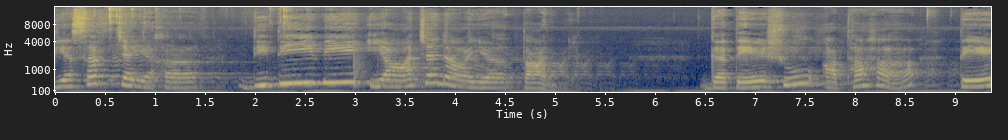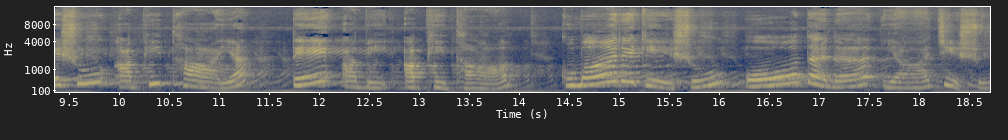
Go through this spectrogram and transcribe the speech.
വ്യസർജയഃ ദിദീവി യാചനായ താൻ ഗതേഷു അധഃ തേഷു അഭിധായ തേ അഭി അഭിധാം കുമാരകേഷു ഓദന യാചിഷു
